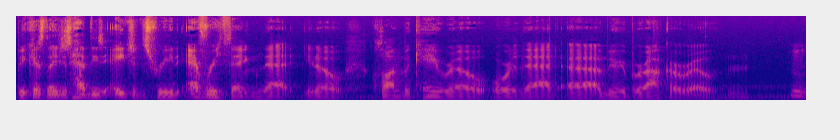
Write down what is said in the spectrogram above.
because they just had these agents read everything that, you know, Claude McKay wrote or that uh, Amiri Baraka wrote. Hmm.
